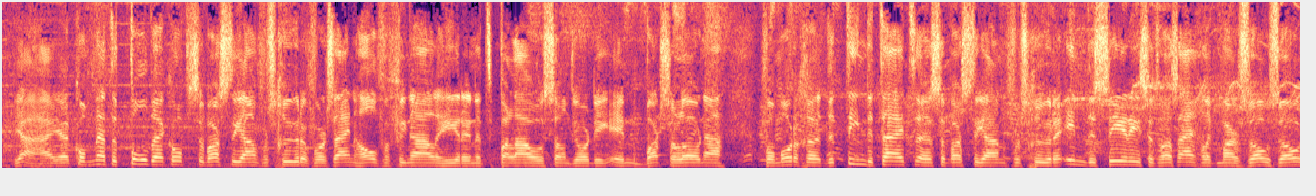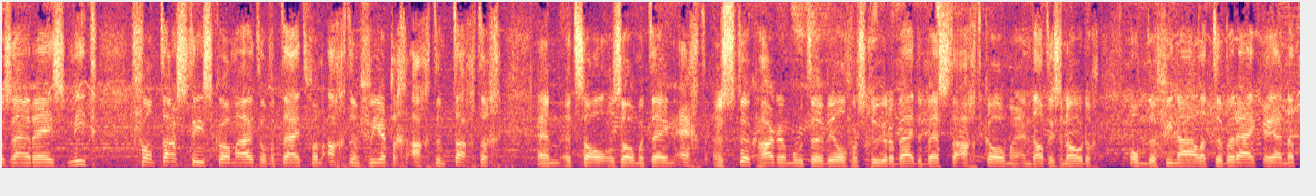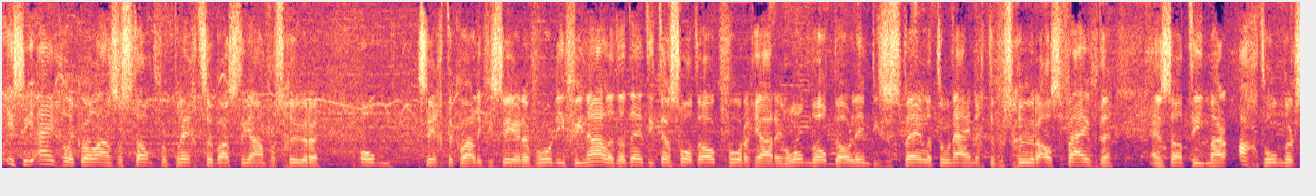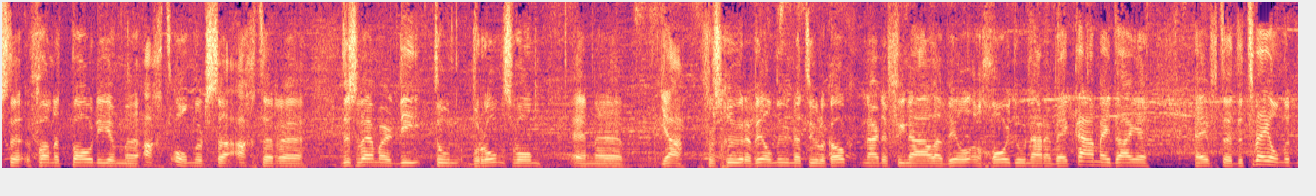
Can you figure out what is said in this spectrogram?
Ja, hij eh, komt net het toldek op. Sebastiaan Verschuren voor zijn halve finale hier in het Palau Sant Jordi in Barcelona. Vanmorgen de tiende tijd uh, Sebastiaan Verschuren in de series. Het was eigenlijk maar zo-zo. Zijn race niet fantastisch. Kwam uit op een tijd van 48-88. En het zal zometeen echt een stuk harder moeten wil Verschuren bij de beste acht komen. En dat is nodig om de finale te bereiken. En dat is hij eigenlijk wel aan zijn stand verplicht, Sebastiaan Verschuren om zich te kwalificeren voor die finale. Dat deed hij tenslotte ook vorig jaar in Londen op de Olympische Spelen. Toen eindigde Verschuren als vijfde. En zat hij maar 800ste van het podium. 800ste eh, achter eh, de zwemmer die toen brons won. En uh, ja, Verschuren wil nu natuurlijk ook naar de finale. Wil een gooi doen naar een WK-medaille heeft de 200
